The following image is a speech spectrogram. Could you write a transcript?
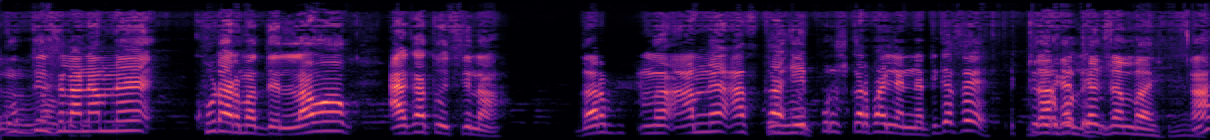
খুব দিয়েছিলেন আমনে খুড়ার মধ্যে লাউ আঘাত হইছে না যার আমনে আজকে এই পুরস্কার পাইলেন না ঠিক আছে যার বলে ভাই হ্যাঁ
